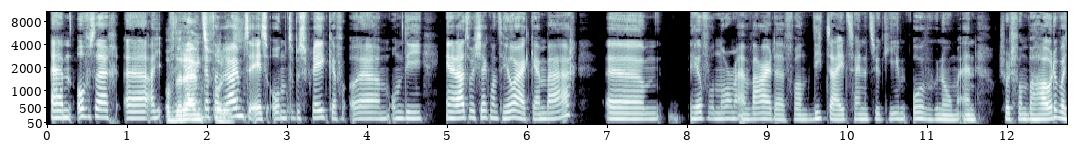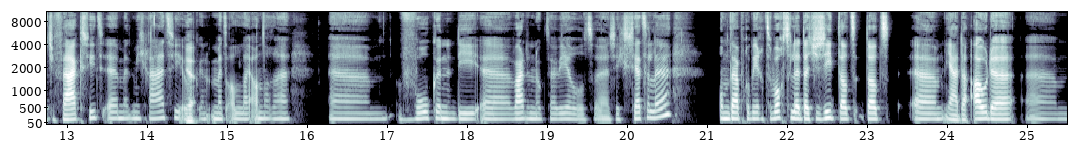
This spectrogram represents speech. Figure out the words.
Ehm, of er, eh, als je- Of de ruimte dat er is. ruimte is om te bespreken, ehm, om die, inderdaad wat je zegt, want heel herkenbaar. Ehm, heel veel normen en waarden van die tijd zijn natuurlijk hier overgenomen en een soort van behouden, wat je vaak ziet eh, met migratie, ook Ja. met allerlei andere ehm, volken die eh, waar dan ook ter wereld eh, zich settelen. Om daar proberen te wortelen, dat je ziet dat, dat ehm, ja, de oude ehm,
